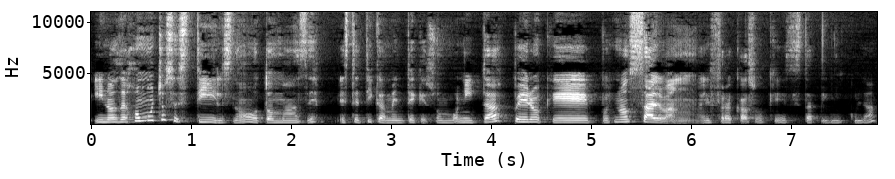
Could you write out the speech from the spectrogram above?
y nos dejó muchos estilos, ¿no? O tomas estéticamente que son bonitas, pero que pues no salvan el fracaso que es esta película.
